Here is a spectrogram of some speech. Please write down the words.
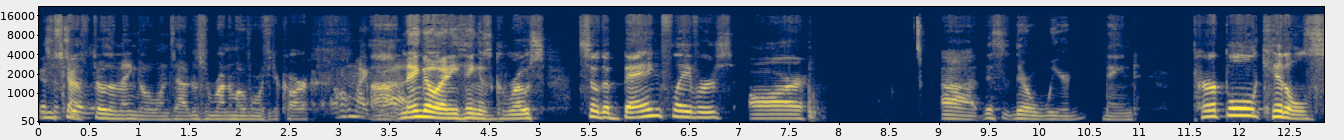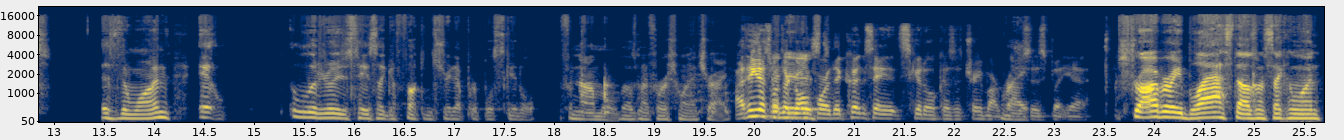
You Guess just gotta throw the mango ones out. Just run them over with your car. Oh my Uh, god. mango anything is gross. So the bang flavors are uh this is they're weird named. Purple Kittles is the one. It literally just tastes like a fucking straight up purple Skittle. Phenomenal. That was my first one I tried. I think that's what And they're going for. They couldn't say it's Skittle because of trademark Right. purposes, but yeah. Strawberry Blast, that was my second one.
